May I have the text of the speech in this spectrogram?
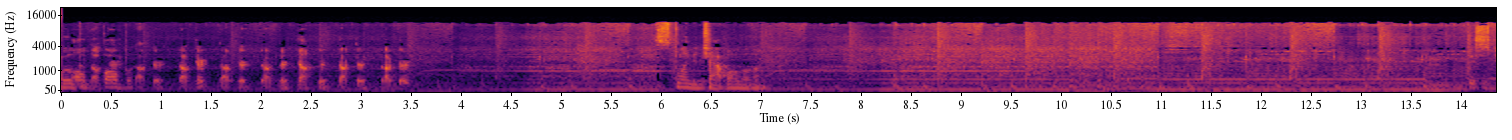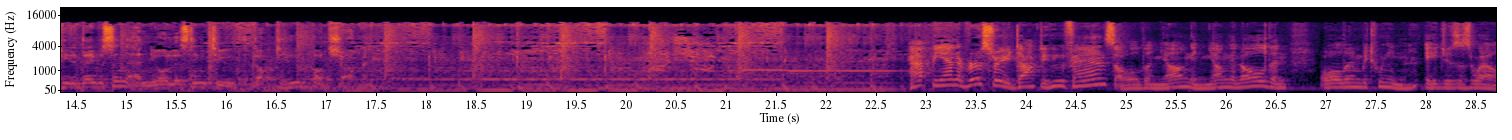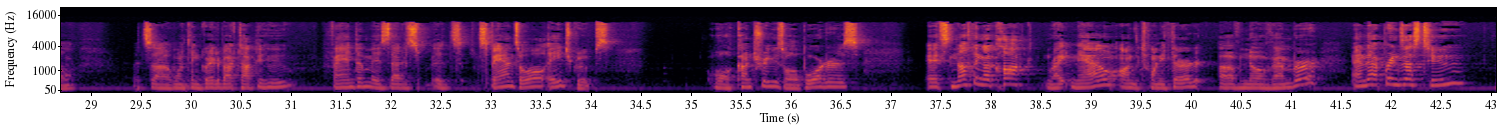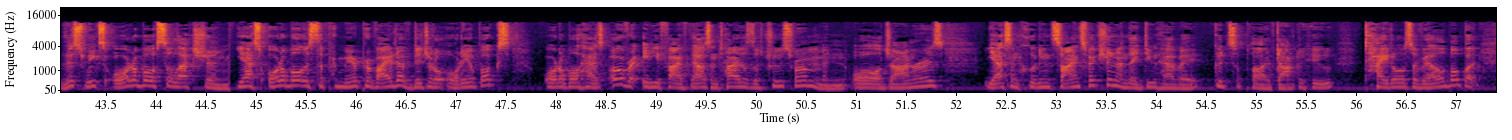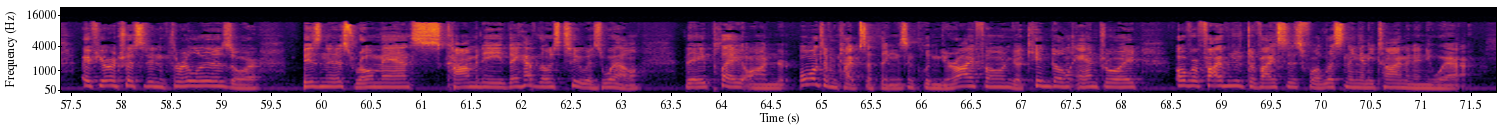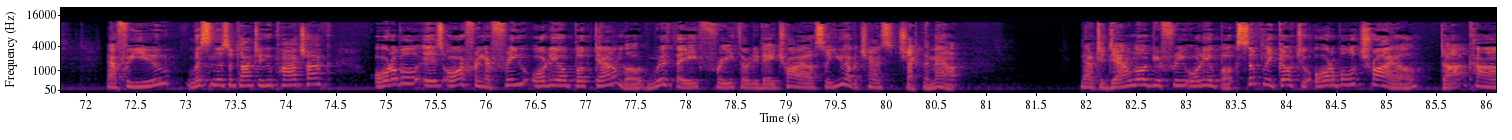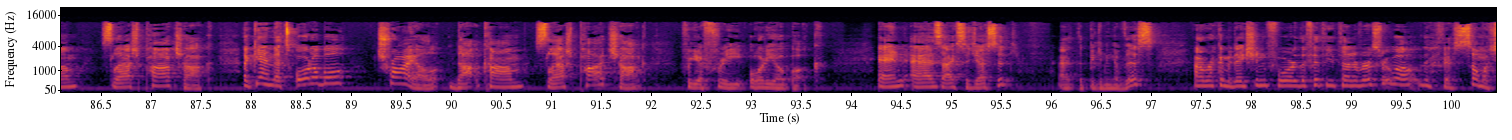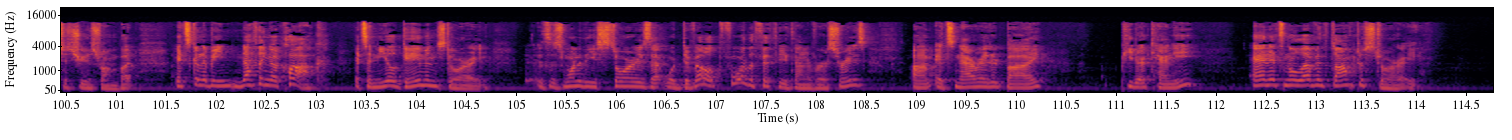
we'll, Bob. Doctor, doctor, doctor, doctor, doctor, doctor, doctor, doctor. splendid chap, all of them. This is Peter Davison, and you're listening to the Doctor Who Podshock. Happy anniversary, Doctor Who fans, old and young, and young and old, and all in between ages as well. That's uh, one thing great about Doctor Who fandom is that it spans all age groups, all countries, all borders. It's nothing o'clock right now on the 23rd of November, and that brings us to this week's Audible selection. Yes, Audible is the premier provider of digital audiobooks. Audible has over 85,000 titles to choose from in all genres. Yes, including science fiction, and they do have a good supply of Doctor Who titles available. But if you're interested in thrillers or business, romance, comedy, they have those too as well. They play on all different types of things, including your iPhone, your Kindle, Android, over 500 devices for listening anytime and anywhere. Now, for you, listeners of Doctor Who Podshock, Audible is offering a free audiobook download with a free 30-day trial, so you have a chance to check them out. Now, to download your free audiobook, simply go to audibletrial.com slash podshock. Again, that's audibletrial.com slash podshock for your free audiobook. And as I suggested at the beginning of this, our recommendation for the 50th anniversary, well, there's so much to choose from, but it's going to be Nothing O'Clock. It's a Neil Gaiman story. This is one of these stories that were developed for the 50th anniversaries. Um, it's narrated by Peter Kenny, and it's an 11th Doctor story.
